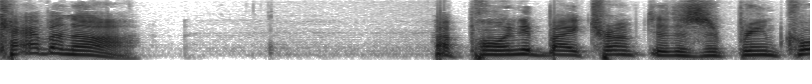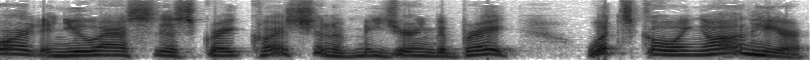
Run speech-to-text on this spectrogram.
Kavanaugh appointed by Trump to the Supreme Court. And you asked this great question of me during the break. What's going on here?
